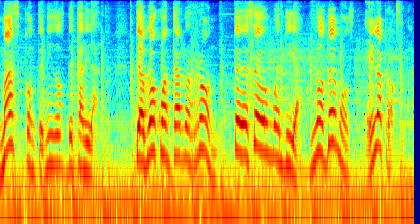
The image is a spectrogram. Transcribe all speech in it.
más contenidos de calidad. Te habló Juan Carlos Ron, te deseo un buen día, nos vemos en la próxima.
